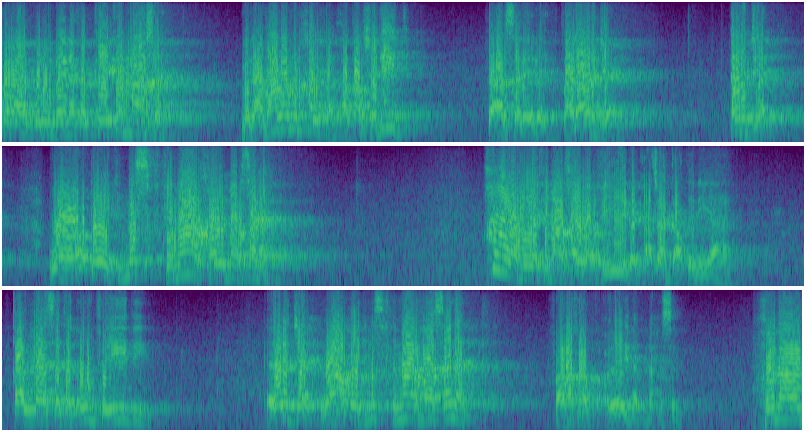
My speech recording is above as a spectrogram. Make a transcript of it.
كما يقولون بين فكي كماشة من أمامه ومن خلفه. خطر شديد. فأرسل إليه. قال ارجع. ارجع. وأعطيك نصف ثمار خيبر سنة. قال هي ثمار خيبر في إيدك عشان تعطيني إياها. قال لا ستكون في إيدي. ارجع وأعطيك نصف ثمارها سنة. فرفض عيينة بن حسن. هنا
